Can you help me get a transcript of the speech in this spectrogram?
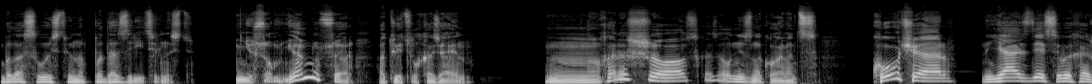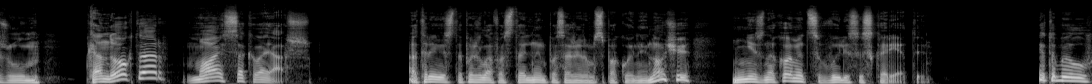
была свойственна подозрительность. «Несомненно, сэр», — ответил хозяин. «Ну, хорошо», — сказал незнакомец. «Кучер, я здесь выхожу. Кондуктор, мой саквояж». Отрывисто пожелав остальным пассажирам спокойной ночи, незнакомец вылез из кареты. Это был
